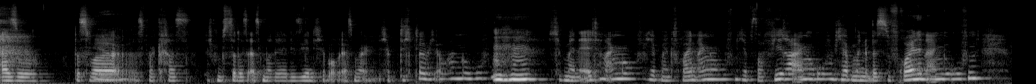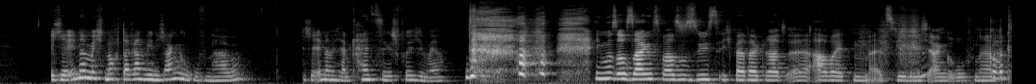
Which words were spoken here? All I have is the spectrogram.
Also, das war, Ja. das war krass. Ich musste das erstmal realisieren. Ich habe auch erstmal, ich habe dich, glaube ich, auch angerufen. Mhm. Ich habe meine Eltern angerufen, ich habe meinen Freund angerufen, ich habe Safira angerufen, ich habe meine beste Freundin angerufen. Ich erinnere mich noch daran, wen ich angerufen habe. Ich erinnere mich an keins der Gespräche mehr. Ich muss auch sagen, es war so süß. Ich war da gerade äh, arbeiten, als Jule mich angerufen hat.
